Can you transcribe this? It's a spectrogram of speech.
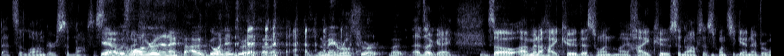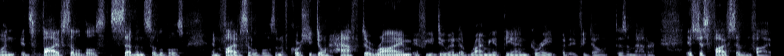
That's a longer synopsis. Yeah, it was I- longer than I thought. I was going into it. I thought I was going to make it real short, but That's okay. So I'm going to haiku this one. My haiku synopsis, once again, everyone, it's five syllables, seven syllables, and five syllables. And of course, you don't have to rhyme. If you do end up rhyming at the end, great. But if you don't, doesn't matter. It's just five, seven, five.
